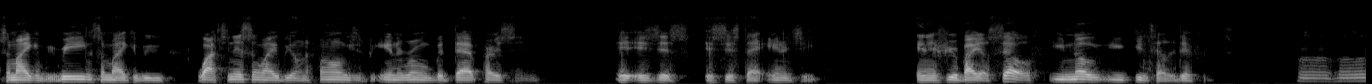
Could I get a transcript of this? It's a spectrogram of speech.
Somebody can be reading, somebody could be watching this, somebody be on the phone, just be in the room, but that person it, it's just it's just that energy. And if you're by yourself, you know you can tell the difference. Mm-hmm.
